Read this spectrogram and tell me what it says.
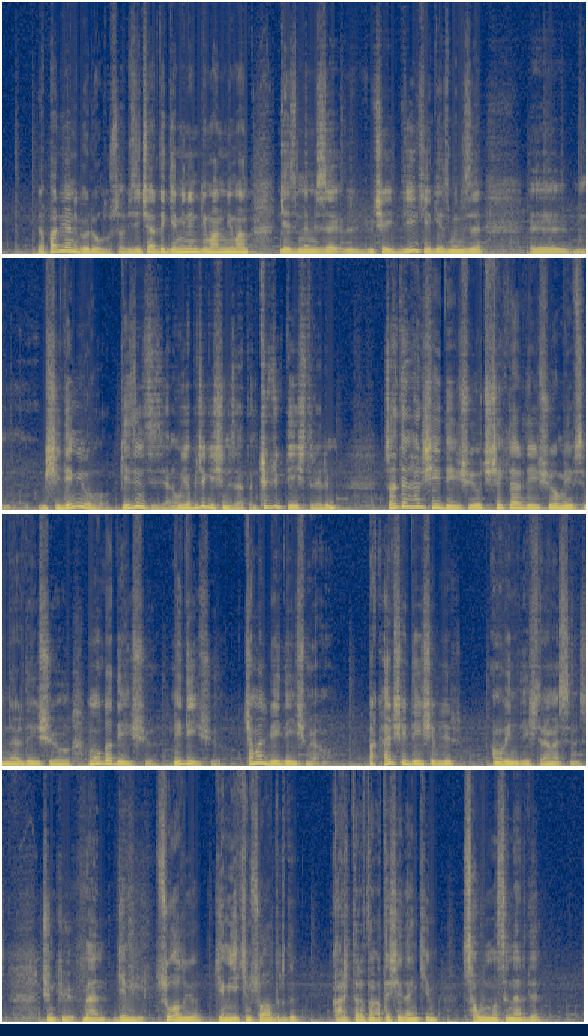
Yapar yani böyle olursa. Biz içeride geminin liman liman gezmemize bir şey değil ki gezmenize e, bir şey demiyor o. Gezin siz yani. O yapacak işini zaten. Tüzük değiştirelim. Zaten her şey değişiyor. Çiçekler değişiyor, mevsimler değişiyor, moda değişiyor. Ne değişiyor? Kemal Bey değişmiyor ama. Bak her şey değişebilir ama beni değiştiremezsiniz. Çünkü ben gemiyi su alıyor. Gemiye kim su aldırdı? Karşı taraftan ateş eden kim? Savunması nerede?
